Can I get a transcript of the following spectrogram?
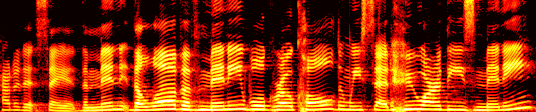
how did it say it? The many, the love of many will grow cold. And we said, Who are these many?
